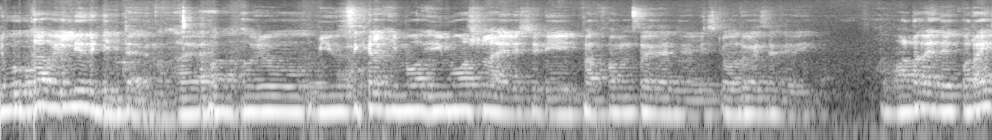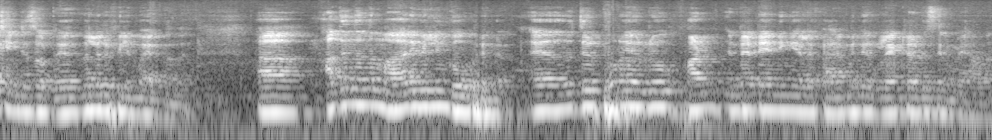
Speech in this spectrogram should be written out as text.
Luca വലിയൊരു ഹിറ്റ് ആയിരുന്നു. ഒരു മ്യൂസിക്കൽ ഇമോ ഇമോഷണൽ ആയാലും ശരി പെർഫോമൻസ് ആയാലും സ്റ്റോറി വൈസ് ശരി വളരെ കുറെ ചേഞ്ചസ് ഉണ്ട്. നല്ലൊരു ഫിലിം ആയിരുന്നു അത്. അതിൽ നിന്ന് മാലിവല്യം ഗോപുരങ്ങൾ. അതായത് ഇതിൽ പുറമെ ഒരു ഫൺ എന്റർടൈനിങ് അല്ലെങ്കിൽ ഫാമിലി റിലേറ്റഡ് സിനിമയാണ്.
